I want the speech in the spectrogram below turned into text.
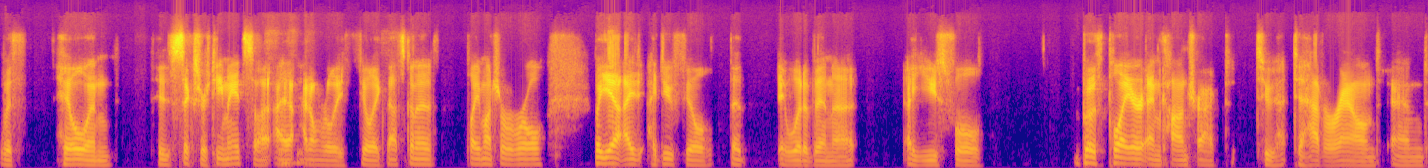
with Hill and his Sixers teammates. So I, I mm-hmm. don't really feel like that's going to play much of a role. But yeah, I, I do feel that it would have been a, a useful both player and contract to to have around. And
